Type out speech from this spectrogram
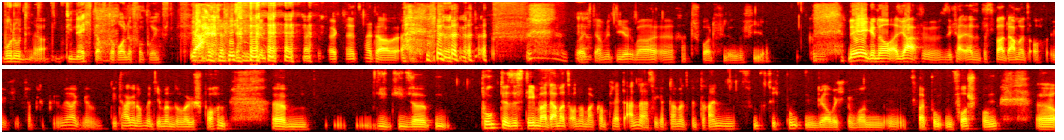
Wo du ja. die Nächte auf der Rolle verbringst. Ja, richtig, genau. keine Zeit habe. Weil ja. ich da mit dir über äh, Radsport philosophiere. Nee, genau, also ja, sicher, also das war damals auch, ich, ich habe ja, die Tage noch mit jemandem darüber gesprochen. Ähm, die, diese Punktesystem war damals auch nochmal komplett anders. Ich habe damals mit 53 Punkten, glaube ich, gewonnen, zwei Punkten Vorsprung. Äh,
